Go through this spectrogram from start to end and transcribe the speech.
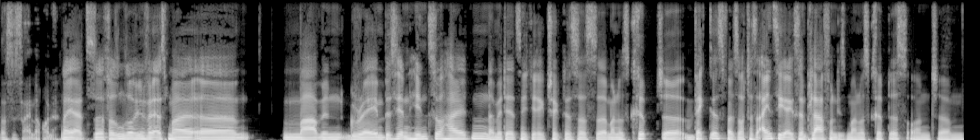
das ist seine Rolle. Naja, jetzt äh, versuchen sie auf jeden Fall erstmal äh, Marvin Gray ein bisschen hinzuhalten, damit er jetzt nicht direkt checkt, dass das äh, Manuskript äh, weg ist, weil es auch das einzige Exemplar von diesem Manuskript ist. Und ähm,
